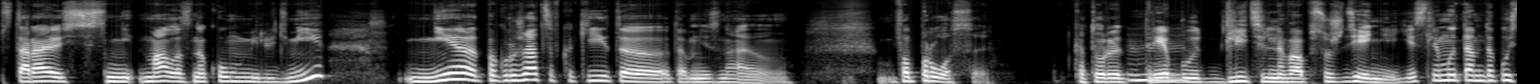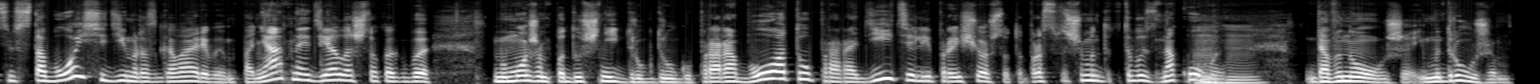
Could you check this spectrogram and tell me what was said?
стараюсь с не- малознакомыми людьми не погружаться в какие-то там, не знаю, вопросы которые Мгм. требуют длительного обсуждения. Если мы там, допустим, с тобой сидим, разговариваем, понятное дело, что как бы мы можем подушнить друг другу про работу, про родителей, про еще что-то. Просто потому что мы с тобой знакомы Мгм. давно уже, и мы дружим.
